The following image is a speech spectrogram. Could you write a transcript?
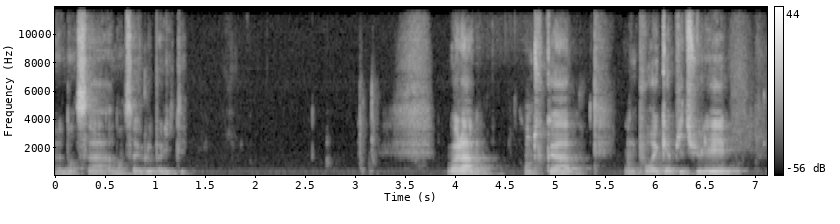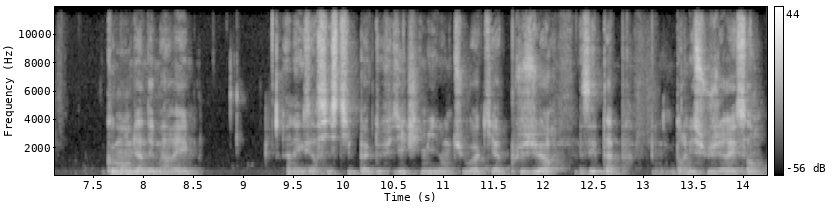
euh, dans, sa, dans sa globalité. Voilà, en tout cas, pour récapituler, comment bien démarrer un exercice type bac de physique-chimie? Donc tu vois qu'il y a plusieurs étapes. Dans les sujets récents,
